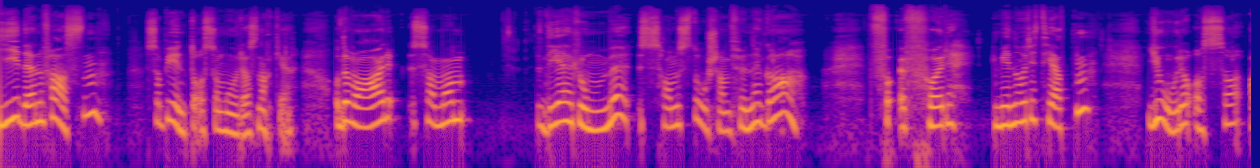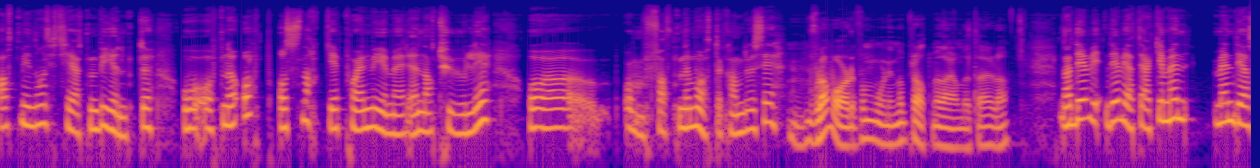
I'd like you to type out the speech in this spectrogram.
I den fasen så begynte også mor å snakke. Og det var som om det rommet som storsamfunnet ga for, for minoriteten, gjorde også at minoriteten begynte å åpne opp og snakke på en mye mer naturlig og omfattende måte, kan du si. Hvordan var det for moren din å prate med deg om dette her da? Nei, det, det vet jeg ikke, men, men det,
